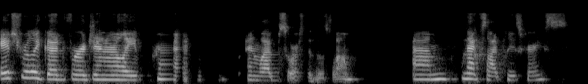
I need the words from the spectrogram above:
it's really good for generally print and web sources as well. Um, next slide, please, Grace.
